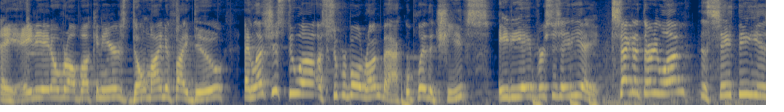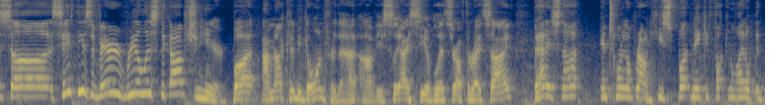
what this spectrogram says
Hey, 88 overall Buccaneers. Don't mind if I do. And let's just do a, a, Super Bowl run back. We'll play the Chiefs, 88 versus 88. Second and 31, the safety is uh safety is a very realistic option here. But I'm not gonna be going for that, obviously. I see a blitzer off the right side. That is not Antonio Brown. He's butt naked fucking wide open.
